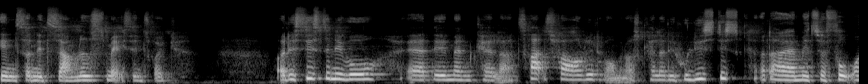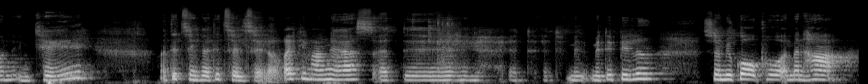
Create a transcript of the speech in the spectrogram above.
en sådan et samlet smagsindtryk. Og det sidste niveau er det, man kalder transfagligt, hvor man også kalder det holistisk, og der er metaforen en kage, og det tænker jeg, det tiltaler jo rigtig mange af os, at, øh, at, at med, med det billede, som jo går på, at man har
